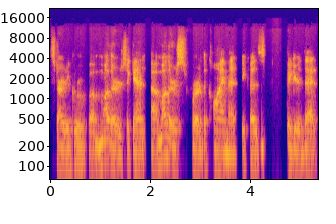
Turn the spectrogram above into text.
started a group of mothers again, uh, mothers for the climate because figured that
